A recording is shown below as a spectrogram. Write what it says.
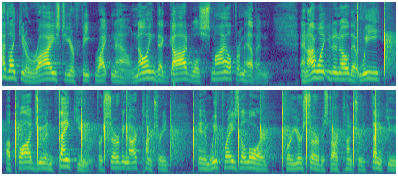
I'd like you to rise to your feet right now, knowing that God will smile from heaven. And I want you to know that we applaud you and thank you for serving our country. And we praise the Lord for your service to our country. Thank you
